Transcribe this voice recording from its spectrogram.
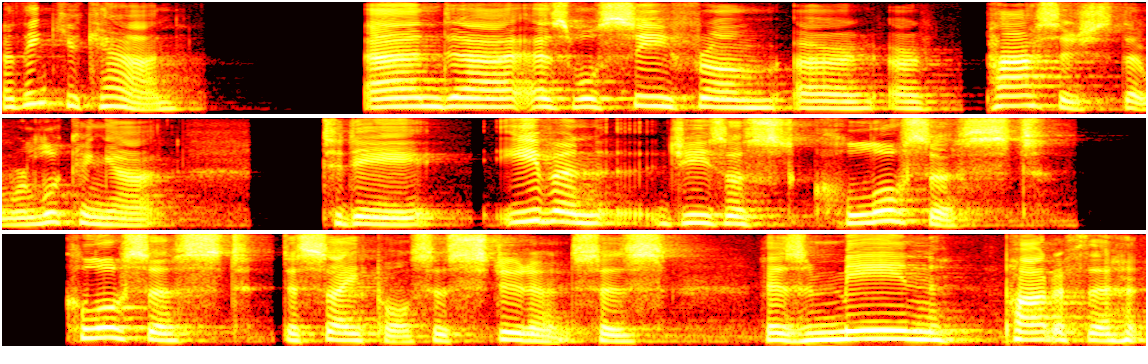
I think you can. And uh, as we'll see from our, our passage that we're looking at today, even Jesus' closest closest disciples, his students, his, his main part of the.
